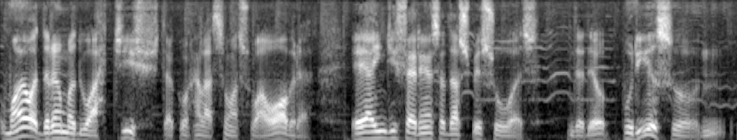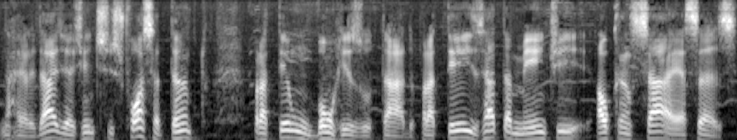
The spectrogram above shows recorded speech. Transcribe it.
o maior drama do artista com relação à sua obra é a indiferença das pessoas entendeu? Por isso, na realidade, a gente se esforça tanto para ter um bom resultado, para ter exatamente alcançar essas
